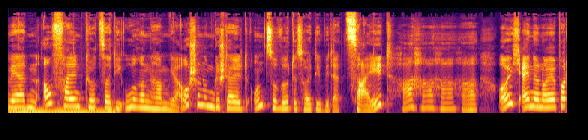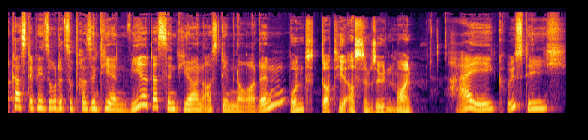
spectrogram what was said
Tage werden auffallend kürzer, die Uhren haben wir auch schon umgestellt und so wird es heute wieder Zeit, ha, ha, ha, ha, euch eine neue Podcast-Episode zu präsentieren. Wir, das sind Jörn aus dem Norden. Und Dotti aus dem Süden. Moin. Hi, grüß dich.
